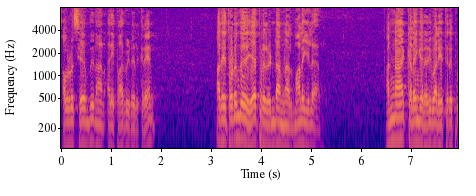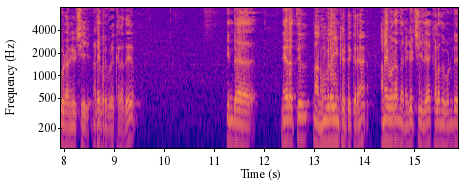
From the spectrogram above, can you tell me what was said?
அவரோடு சேர்ந்து நான் அதை பார்வையிட இருக்கிறேன். அதைத் தொடர்ந்து ஏப்ரல் ரெண்டாம் நாள் மாலையில் அண்ணா கலைஞர் அறிவாலய திறப்பு விழா நிகழ்ச்சி நடைபெறவிருக்கிறது. இந்த நேரத்தில் நான் உங்களையும் கேட்டுக்கிறேன். அனைவரும் அந்த நிகழ்ச்சியிலே கலந்து கொண்டு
